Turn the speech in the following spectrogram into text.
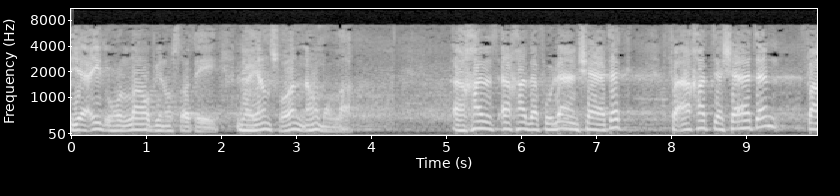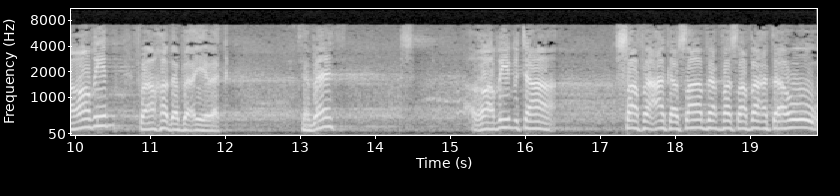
يعيده الله بنصرته. لينصرنهم الله. أخذ أخذ فلان شاتك فأخذت شاة فغضب فأخذ بعيرك. ثبت غضبت صفعك صافع فصفعته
